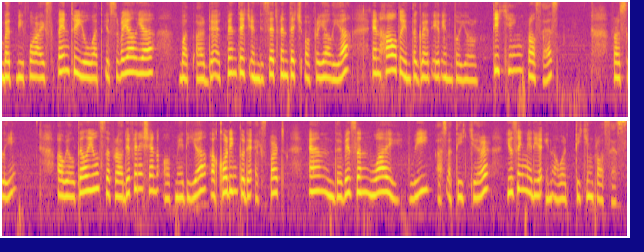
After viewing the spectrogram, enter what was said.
But before I explain to you what is Realia, what are the advantage and disadvantage of Realia, and how to integrate it into your teaching process, firstly, I will tell you several definitions of media according to the expert and the reason why we as a teacher using media in our teaching process.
